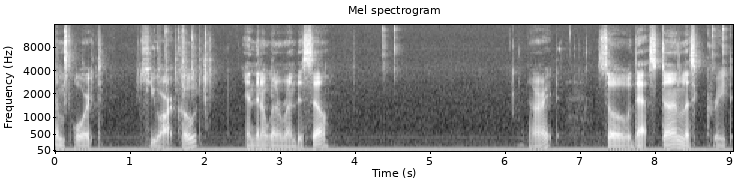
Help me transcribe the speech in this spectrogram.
import QR code and then I'm going to run this cell all right. So that's done. Let's create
